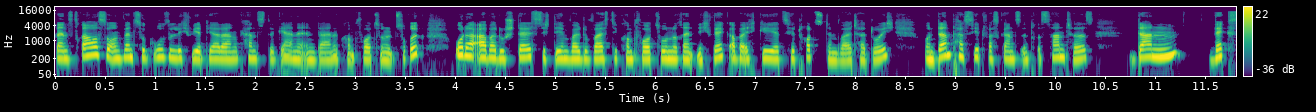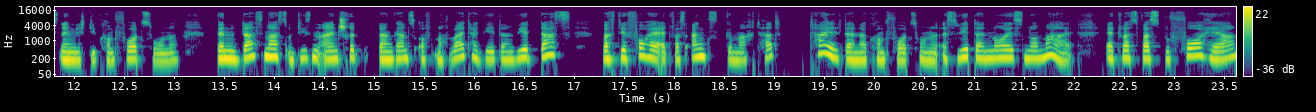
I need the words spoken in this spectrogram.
Rennst raus und wenn es so gruselig wird, ja, dann kannst du gerne in deine Komfortzone zurück. Oder aber du stellst dich dem, weil du weißt, die Komfortzone rennt nicht weg, aber ich gehe jetzt hier trotzdem weiter durch. Und dann passiert was ganz Interessantes. Dann wächst nämlich die Komfortzone. Wenn du das machst und diesen einen Schritt dann ganz oft noch weitergeht, dann wird das, was dir vorher etwas Angst gemacht hat, Teil deiner Komfortzone. Es wird dein neues Normal. Etwas, was du vorher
